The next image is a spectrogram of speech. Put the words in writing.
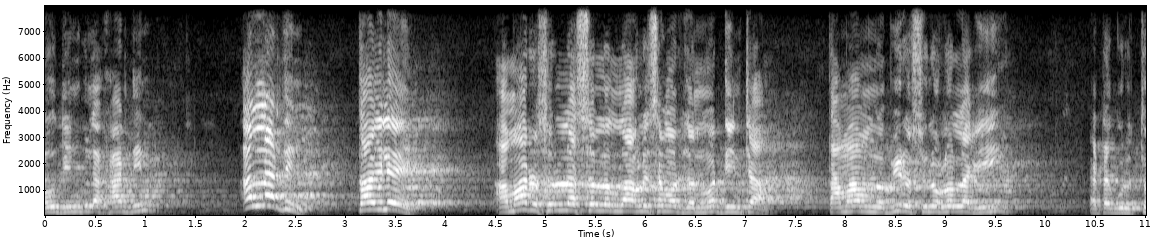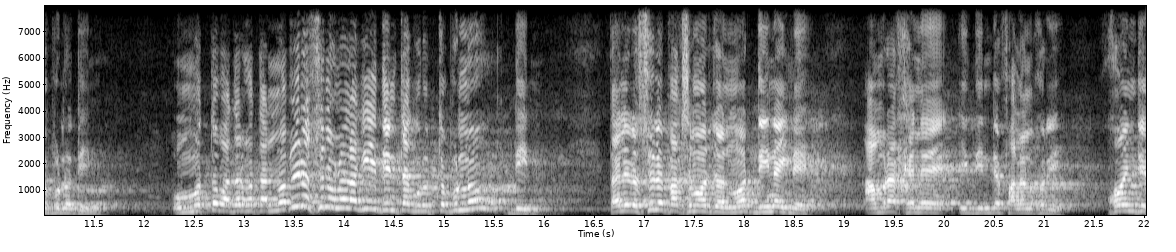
ও দিনগুলা কার দিন? আল্লাহর দিন। তাইলে আমার রসুল্লাহ সাল্লাহ ইসলামর জন্মর দিনটা তামাম নবী রসুল হল লাগি একটা গুরুত্বপূর্ণ দিন। উম্মত্ত কথা, নবী রসুল হল লাগি দিনটা গুরুত্বপূর্ণ দিন। তাইলে রসুল পাকসমর জন্মর দিন আইলে আমরা খেনে এই দিনটা পালন করি। কইন যে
